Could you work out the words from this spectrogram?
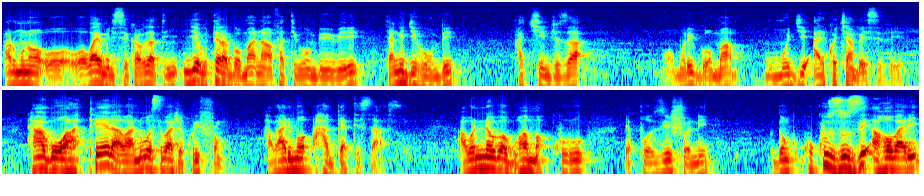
hari umuntu wa- wabaye mu gisirikare avuga ati ngiye gutera goma nafata ibihumbi bibiri cyangwa igihumbi nkakinjiza mu- muri goma mu mujyi ariko cyambaye sivile ntabwo watera abantu bose baje kuri front. Haba harimo hagati sasa. Abo ni nabo baguha amakuru ya donc kuko uzuze aho bari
